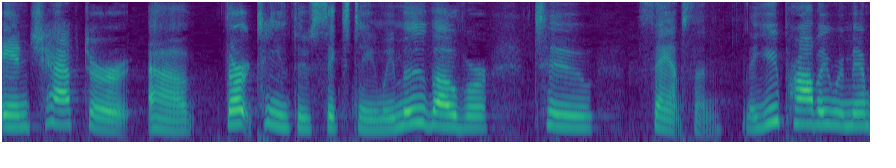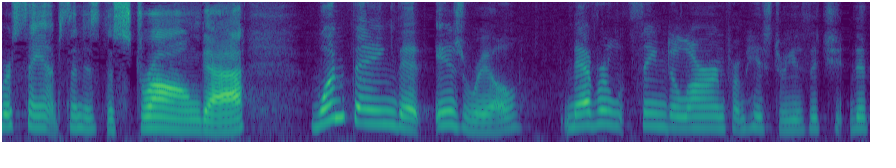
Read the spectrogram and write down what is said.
in chapter uh, 13 through 16, we move over to Samson. Now, you probably remember Samson as the strong guy. One thing that Israel never seem to learn from history is that you, that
